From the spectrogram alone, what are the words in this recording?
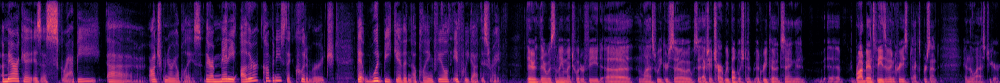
America is a scrappy uh, entrepreneurial place. There are many other companies that could emerge that would be given a playing field if we got this right. There, there was something in my Twitter feed uh, last week or so. It was actually a chart we published at, at Recode saying that uh, broadband speeds have increased X percent in the last year,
